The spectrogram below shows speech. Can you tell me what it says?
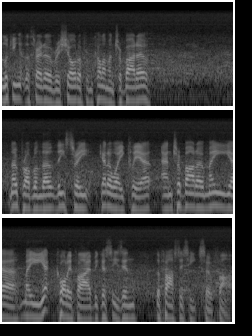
looking at the thread over his shoulder from Coloman Trabado. No problem, though. These three get away clear, and Trabado may, uh, may yet qualify because he's in the fastest heat so far.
